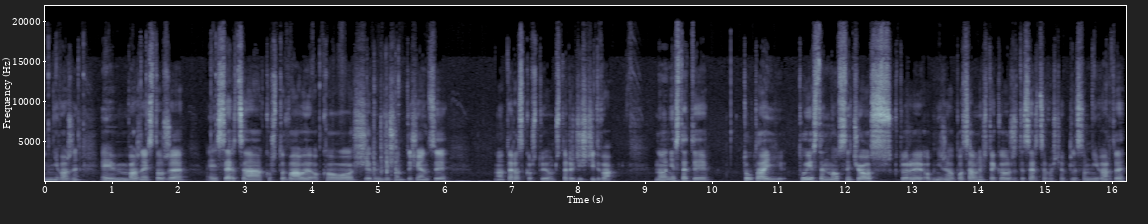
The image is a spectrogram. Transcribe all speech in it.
nieważne. Yy, Ważne jest to, że serca kosztowały około 70 tysięcy, a teraz kosztują 42. No niestety tutaj tu jest ten mocny cios, który obniża opłacalność tego, że te serca właśnie o tyle są mniej warte,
